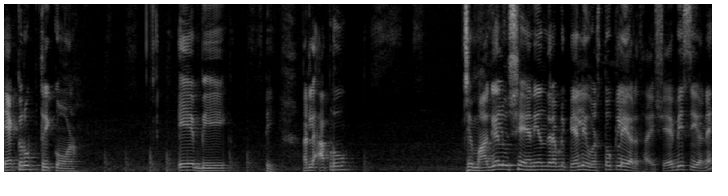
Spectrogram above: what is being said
એકરૂપ ત્રિકોણ એ બી ટી એટલે આપણું જે માગેલું છે એની અંદર આપણી પહેલી વસ્તુ ક્લિયર થાય છે એબીસી અને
